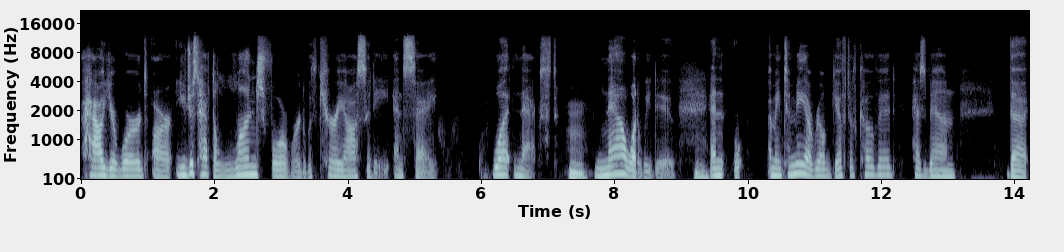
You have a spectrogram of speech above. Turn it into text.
how your words are. You just have to lunge forward with curiosity and say, what next? Hmm. Now, what do we do? Hmm. And I mean, to me, a real gift of COVID has been the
